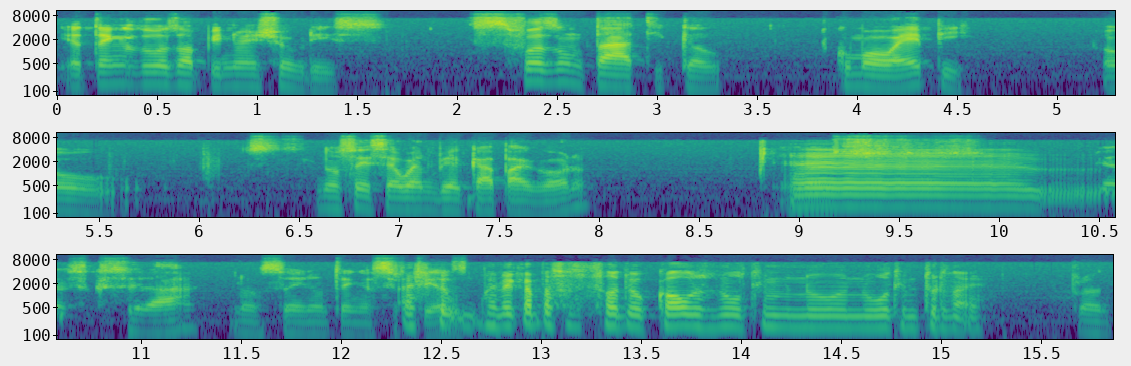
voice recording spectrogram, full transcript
eu tenho duas opiniões sobre isso. Se fosse um tactical como o Epi, ou não sei se é o NBK agora, uh... penso que será, não sei, não tenho a certeza. Acho que o NBK só deu calls no último, no, no último torneio. Pronto.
